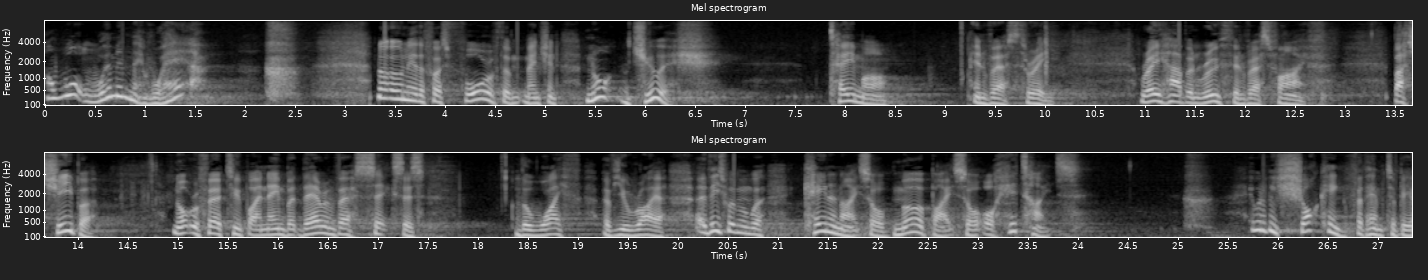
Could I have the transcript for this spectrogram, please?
And what women they were! Not only are the first four of them mentioned not Jewish, Tamar in verse 3, Rahab and Ruth in verse 5, Bathsheba, not referred to by name, but there in verse 6 as the wife of Uriah. Uh, these women were Canaanites or Moabites or, or, Hittites. It would have been shocking for them to be,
